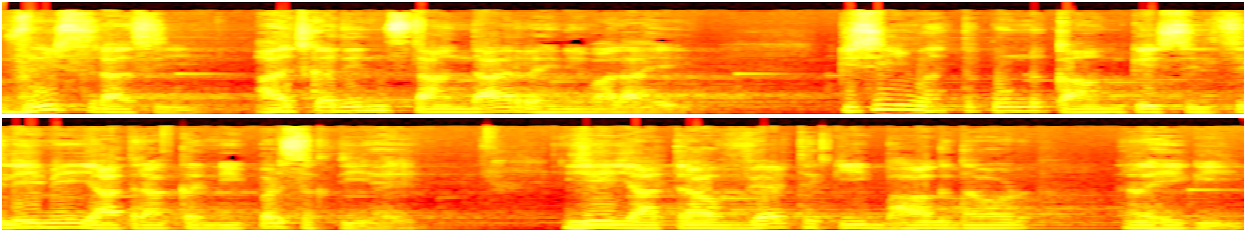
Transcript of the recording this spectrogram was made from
वृष राशि आज का दिन शानदार रहने वाला है। किसी महत्वपूर्ण काम के सिलसिले में यात्रा करनी पड़ सकती है। ये यात्रा व्यर्थ की भाग दौड़ रहेगी।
